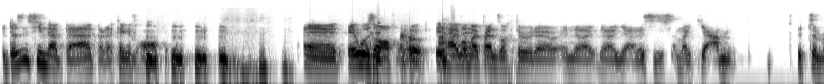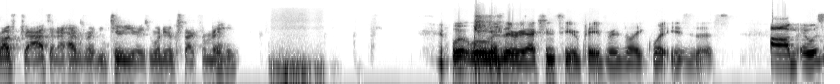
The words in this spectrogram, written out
it doesn't seem that bad, but I think it's awful. and it was awful. Oh, Like, I it's had one of my friends look through it, and they're like, they're like, "Yeah, this is." I'm like, "Yeah, I mean, it's a rough draft, and I haven't written in two years. What do you expect from me?" what, what was the reaction to your paper? Like, what is this? Um, it was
